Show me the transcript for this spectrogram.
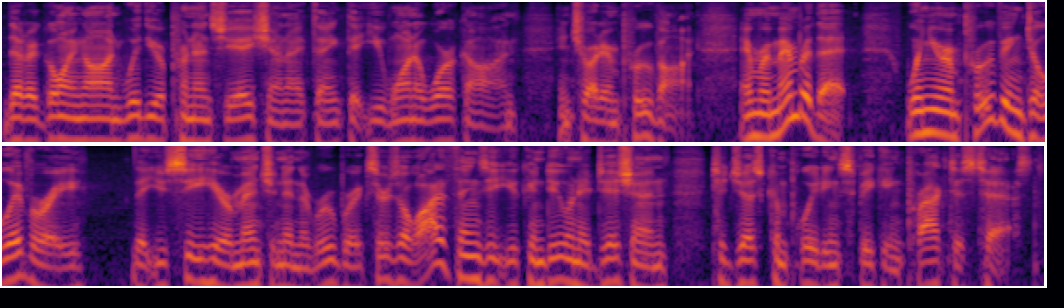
that are going on with your pronunciation, I think, that you want to work on and try to improve on. And remember that when you're improving delivery, that you see here mentioned in the rubrics, there's a lot of things that you can do in addition to just completing speaking practice tests.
